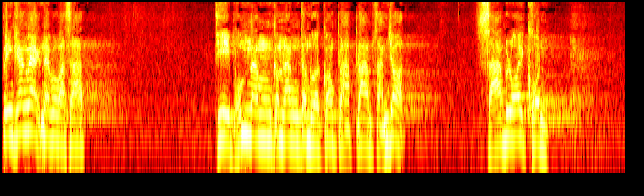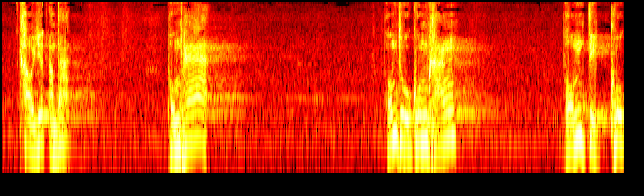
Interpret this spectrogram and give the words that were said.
เป็นครั้งแรกในประวัติศาสตร์ ที่ผมนำกำลังตำรวจกองปราบปรามสามยอดสามร้อยคน เข้ายึดอำนาจ ผมแพ้ ผมถูกคุมขัง ผมติดคุก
